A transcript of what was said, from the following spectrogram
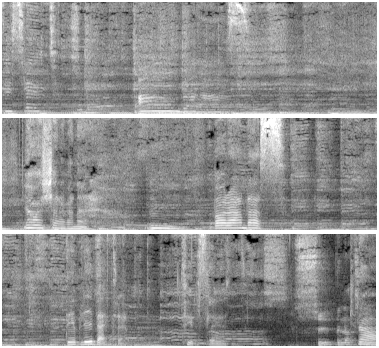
till slut andas. Ja, kära vänner. Mm. Bara andas. Det blir bättre till slut. Superlativ. Kram.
